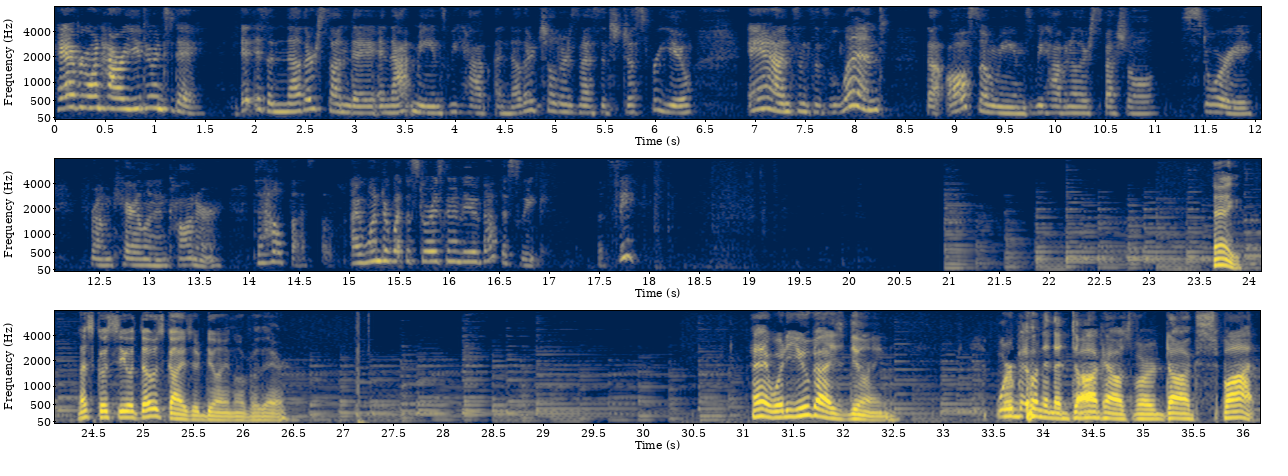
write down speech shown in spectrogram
Hey everyone, how are you doing today? It is another Sunday, and that means we have another children's message just for you. And since it's Lent, that also means we have another special story from Carolyn and Connor to help us. I wonder what the story is going to be about this week. Let's see. Hey, let's go see what those guys are doing over there. Hey, what are you guys doing? We're building a doghouse for our dog Spot.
